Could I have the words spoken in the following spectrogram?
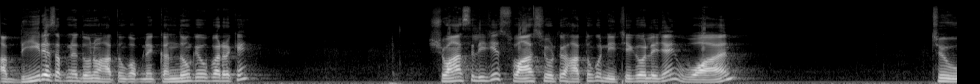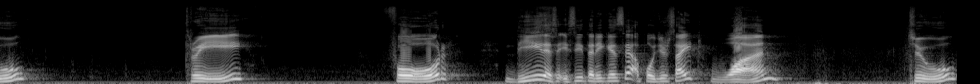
अब धीरे से अपने दोनों हाथों को अपने कंधों के ऊपर रखें। श्वास लीजिए, श्वास छोड़ते हुए हाथों को नीचे की ओर ले जाएँ। वन, टू, थ्री, फोर, धीरे से, इसी तरीके से opposite side. One, two,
